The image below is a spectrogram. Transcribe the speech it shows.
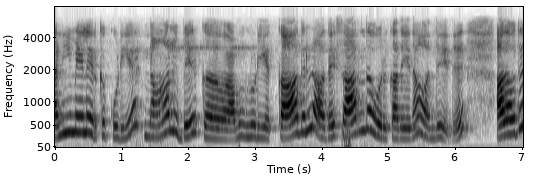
தனிமையில் இருக்கக்கூடிய நாலு பேர் க அவங்களுடைய காதல் அதை சார்ந்த ஒரு கதை தான் வந்து இது. அதாவது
